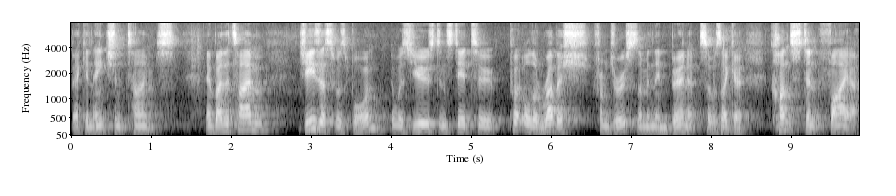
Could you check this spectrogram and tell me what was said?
back in ancient times. And by the time Jesus was born, it was used instead to put all the rubbish from Jerusalem and then burn it. So it was like a constant fire,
